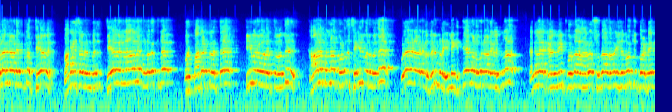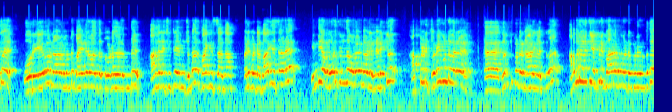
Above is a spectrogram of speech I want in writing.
உலக நாடுகளுக்கு தேவை. பாகிஸ்தான் என்பது தேவையில்லாத உலகத்துல ஒரு பதற்றத்தை தீவிரவாதத்தை வந்து காலமெல்லாம் தொடர்ந்து செய்து வருவதை உலக நாடுகள் விரும்பல. இன்னைக்கு தேவை உலக நாடுகளுக்கெல்லாம் நல்ல கல்வி பொருளாதாரம் சுகாதாரம் இதை நோக்கி போற டயத்துல ஒரே ஒரு நாடு மட்டும் பயங்கரவாதத்தோட வந்து ஆதரிச்சுட்டே சொன்னா அது பாகிஸ்தான் தான். அப்படிப்பட்ட பாகிஸ்தானை இந்தியா ஒடுக்கணும் தான் உலக நாடுகள் நினைக்கும். அப்படி துணை கொண்டு வர துருக்கப்பட்ட நாடுகளுக்கெல்லாம் அவர்களுக்கு எப்படி பாடம் போட்டப்படும் என்பதை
